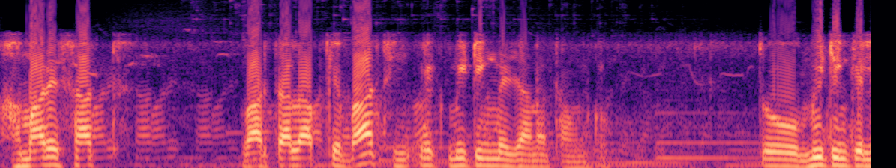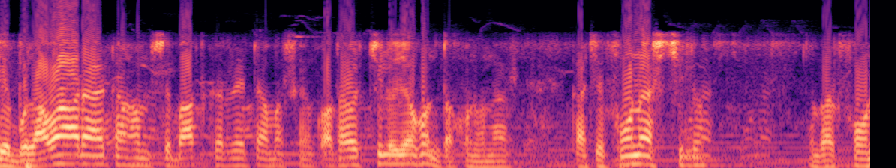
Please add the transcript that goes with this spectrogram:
हमारे साथ वार्तालाप के बाद ही एक मीटिंग में जाना था उनको। তো মিটিং কে লিয়ে বুলাওয়া আর था हमसे बात कर रहे थे আমার সঙ্গে কথা হচ্ছিল যখন তখন ওনার কাছে ফোন আসছিল এবার ফোন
